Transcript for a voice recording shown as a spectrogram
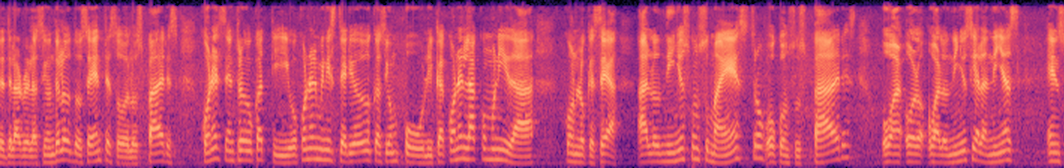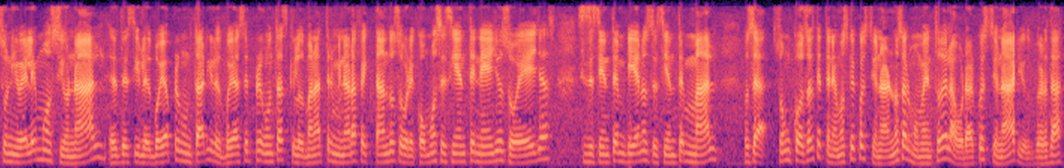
desde la relación de los docentes o de los padres con el centro educativo, con el Ministerio de Educación Pública, con la comunidad, con lo que sea, a los niños con su maestro o con sus padres o a, o a los niños y a las niñas en su nivel emocional, es decir, les voy a preguntar y les voy a hacer preguntas que los van a terminar afectando sobre cómo se sienten ellos o ellas, si se sienten bien o se sienten mal. O sea, son cosas que tenemos que cuestionarnos al momento de elaborar cuestionarios, ¿verdad?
